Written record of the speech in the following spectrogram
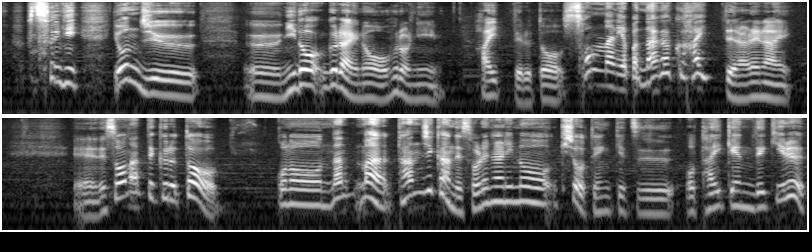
普通に42度ぐらいのお風呂に入ってるとそんなにやっぱ長く入ってられないえー、でそうなってくるとこのなまあ短時間でそれなりの起承転結を体験できる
